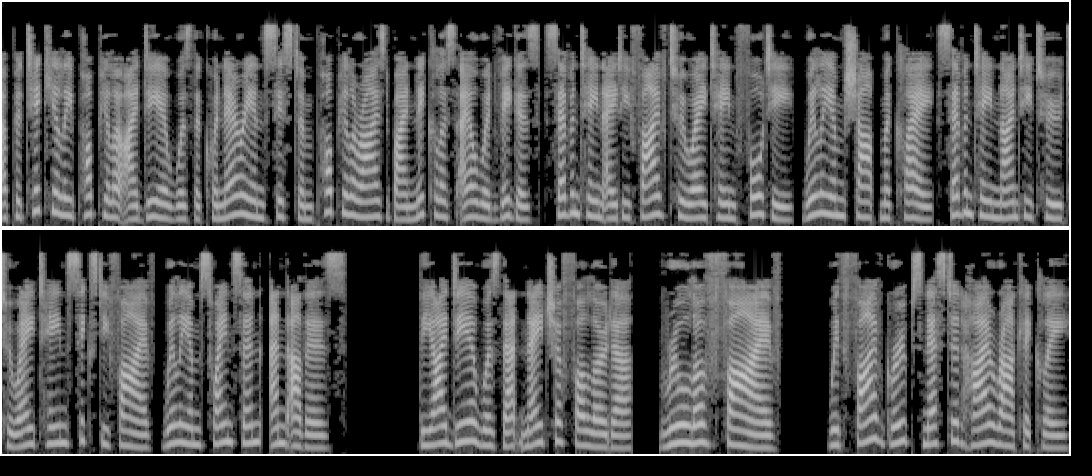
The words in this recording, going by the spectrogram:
A particularly popular idea was the quinarian system popularized by Nicholas Aylward Vigors (1785–1840), William Sharp Macleay (1792–1865), William Swainson, and others. The idea was that nature followed a rule of five, with five groups nested hierarchically.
